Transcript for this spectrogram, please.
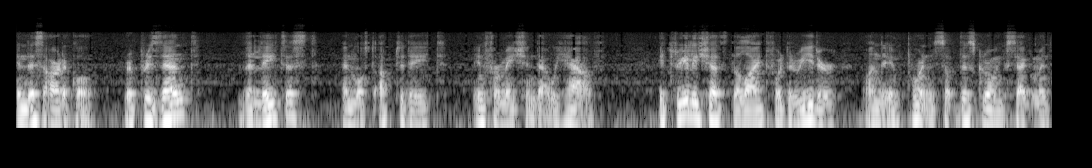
in this article represent the latest and most up-to-date information that we have. It really sheds the light for the reader on the importance of this growing segment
